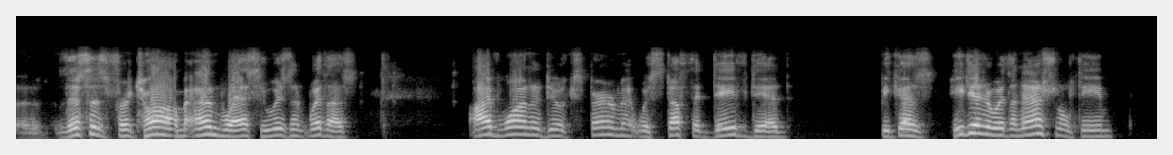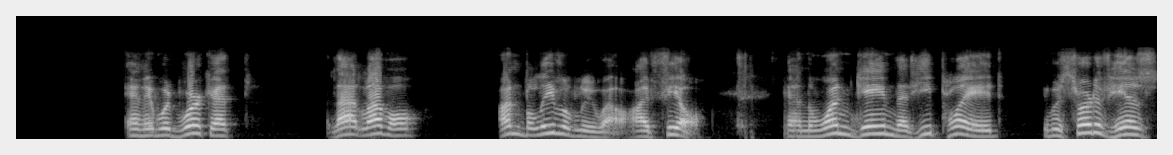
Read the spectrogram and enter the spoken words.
Uh, this is for Tom and Wes, who isn't with us. I've wanted to experiment with stuff that Dave did because he did it with the national team and it would work at that level unbelievably well, I feel. And the one game that he played, it was sort of his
